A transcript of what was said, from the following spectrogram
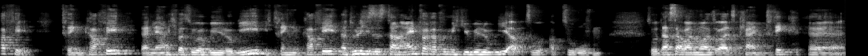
Kaffee. Ich trinke Kaffee, dann lerne ich was über Biologie, ich trinke Kaffee. Natürlich ist es dann einfacher für mich, die Biologie abzu, abzurufen. So, das aber nur so als kleinen Trick, äh,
